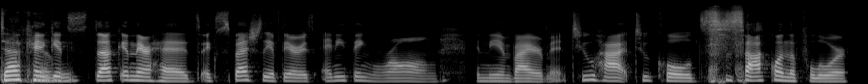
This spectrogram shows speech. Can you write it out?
definitely can get stuck in their heads, especially if there is anything wrong in the environment. Too hot, too cold, sock on the floor,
